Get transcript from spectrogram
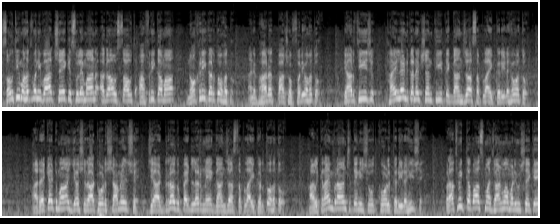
સૌથી મહત્વની વાત છે કે સુલેમાન અગાઉ સાઉથ આફ્રિકામાં નોકરી કરતો હતો અને ભારત પાછો ફર્યો હતો. ત્યારથી જ થાઇલેન્ડ કનેક્શનથી તે ગાંજા સપ્લાય કરી રહ્યો હતો. આ રેકેટમાં યશ રાઠોડ સામેલ છે, જે આ ડ્રગ પેડલરને ગાંજા સપ્લાય કરતો હતો. હાલ ક્રાઇમ બ્રાન્ચ તેની શોધખોળ કરી રહી છે. પ્રાથમિક તપાસમાં જાણવા મળ્યું છે કે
